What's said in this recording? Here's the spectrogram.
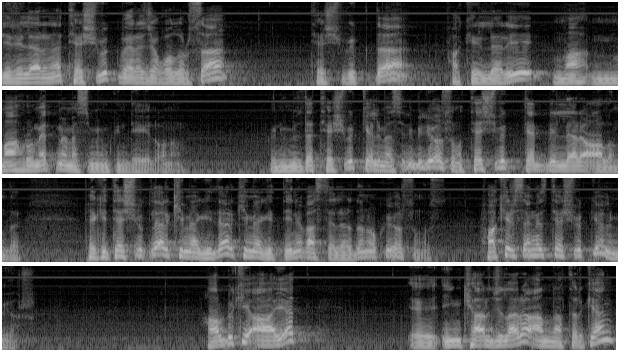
Birilerine teşvik verecek olursa teşvikte fakirleri mah- mahrum etmemesi mümkün değil onun. Günümüzde teşvik kelimesini biliyorsunuz. Teşvik tedbirleri alındı. Peki teşvikler kime gider? Kime gittiğini gazetelerden okuyorsunuz. Fakirseniz teşvik gelmiyor. Halbuki ayet e, inkarcıları anlatırken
